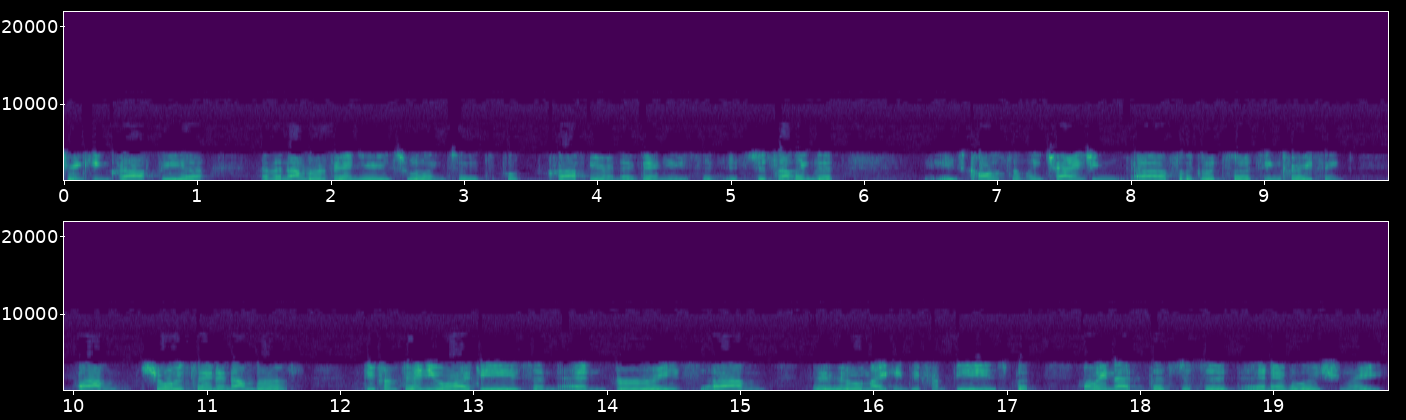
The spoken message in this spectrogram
drinking craft beer, and the number of venues willing to, to put craft beer in their venues. It, it's just something that is constantly changing uh, for the good, so it's increasing. Um, sure, we've seen a number of different venue ideas and, and breweries um, who, who, are making different beers, but I mean that that's just a, an evolutionary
